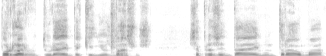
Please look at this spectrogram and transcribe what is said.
por la ruptura de pequeños vasos. Se presenta en un trauma,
